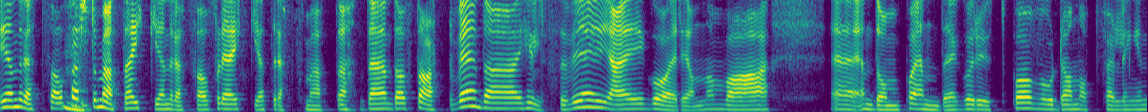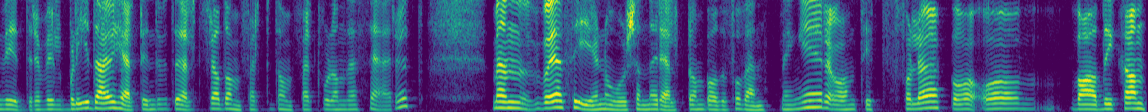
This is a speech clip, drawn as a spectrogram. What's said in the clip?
I en rettssal. Første møte er ikke i en rettssal, for det er ikke et rettsmøte. Det, da starter vi, da hilser vi. Jeg går gjennom hva eh, en dom på ND går ut på, hvordan oppfølgingen videre vil bli. Det er jo helt individuelt fra domfelt til domfelt hvordan det ser ut. Men hvor jeg sier noe generelt om både forventninger og om tidsforløp, og, og hva de kan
